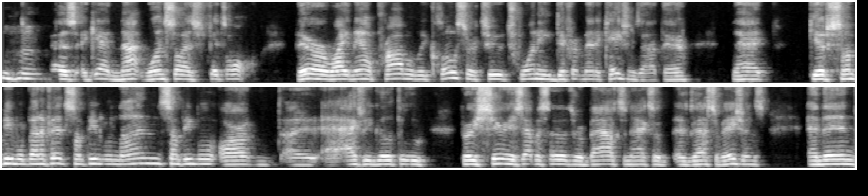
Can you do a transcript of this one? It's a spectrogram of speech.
mm-hmm. because, again, not one size fits all there are right now probably closer to 20 different medications out there that give some people benefits, some people none. Some people are uh, actually go through very serious episodes or bouts and exacerbations and then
